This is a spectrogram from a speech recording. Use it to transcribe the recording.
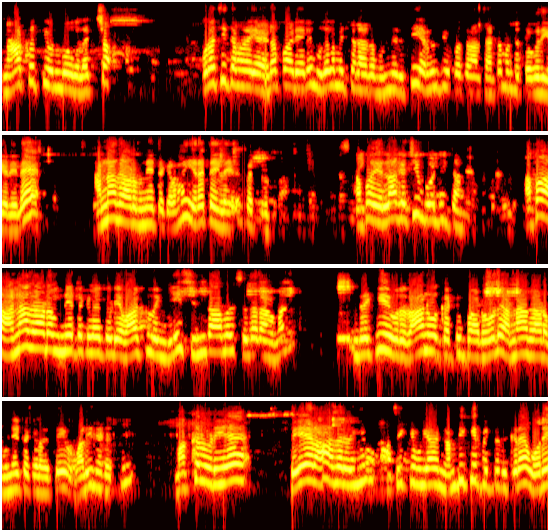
நாற்பத்தி ஒன்பது லட்சம். புரட்சி தமிழக எடப்பாடியாரை முதலமைச்சராக முன்னிறுத்தி இருநூத்தி முப்பத்தி நாலு சட்டமன்ற தொகுதிகளிலே அண்ணா திராவிட முன்னேற்ற கழகம் இரட்டை இலையில பெற்றிருக்கிறார். அப்போ எல்லா கட்சியும் போட்டிட்டாங்க. அப்போ அண்ணா திராவிட முன்னேற்ற கழகத்துடைய வாக்கு வங்கி சிந்தாமல் சிதறாமல் இன்றைக்கு ஒரு ராணுவ கட்டுப்பாடோடு அண்ணா திராவிட முன்னேற்ற கழகத்தை வழிநடத்தி மக்களுடைய பேராதரவையும் அசைக்க முடியாத நம்பிக்கை பெற்றிருக்கிற ஒரே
